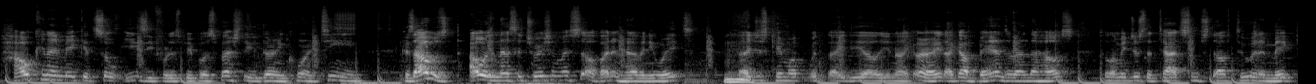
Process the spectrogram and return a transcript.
how can I make it so easy for these people, especially during quarantine? Because I was I was in that situation myself. I didn't have any weights. Mm-hmm. I just came up with the idea, you know, like all right, I got bands around the house, so let me just attach some stuff to it and make.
